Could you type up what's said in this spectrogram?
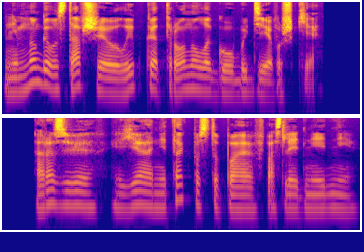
Немного уставшая улыбка тронула губы девушки. «А разве я не так поступаю в последние дни?»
